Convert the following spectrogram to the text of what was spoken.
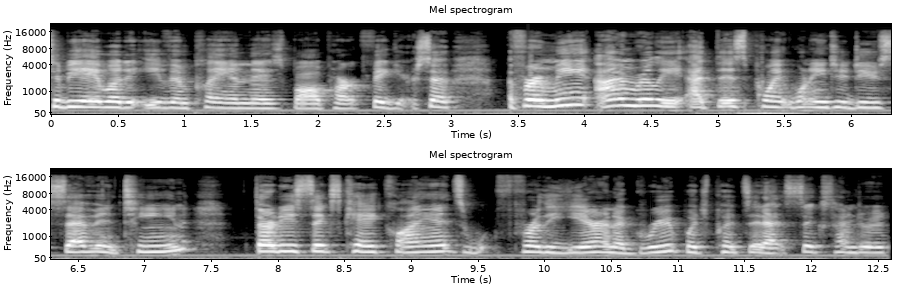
to be able to even play in this ballpark figure. So for me, I'm really at this point wanting to do 17 36k clients for the year in a group, which puts it at 600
